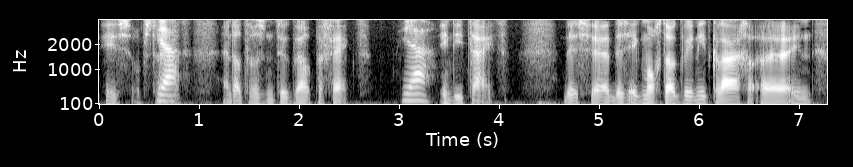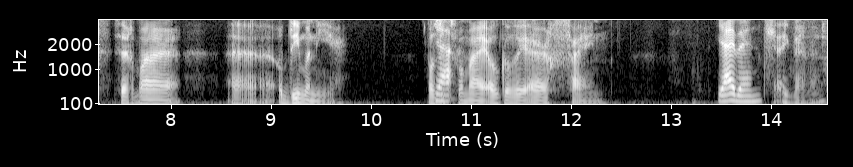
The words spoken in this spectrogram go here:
is op straat. En dat was natuurlijk wel perfect Ja, in die tijd. Dus, eh, dus ik mocht ook weer niet klagen eh, in, zeg maar, eh, op die manier. Was Ja. het voor mij ook alweer erg fijn. jij bent. Ja, ik ben er.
